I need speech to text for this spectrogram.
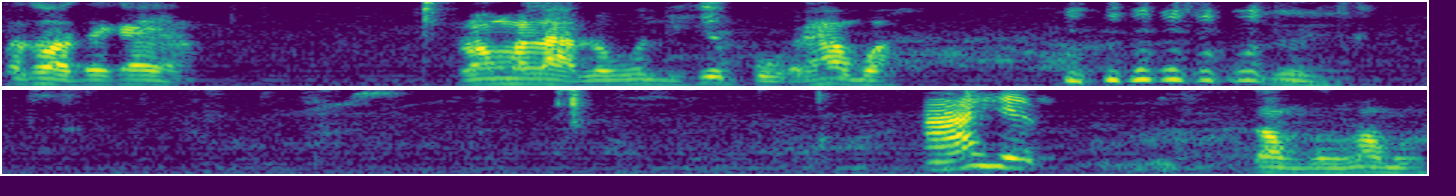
มาทอดใส่ไข่น่ะลองมาลาบลงบนที่ชื่อปูกันเท่าบ่อืมหาเห็ดลองมึงลองมึง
